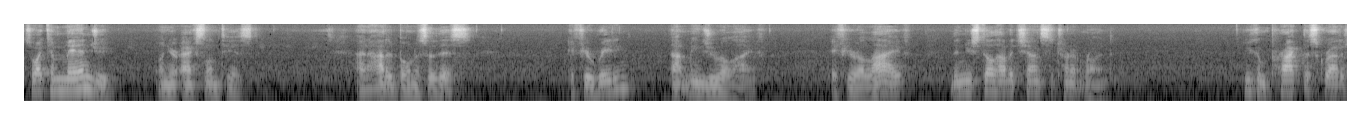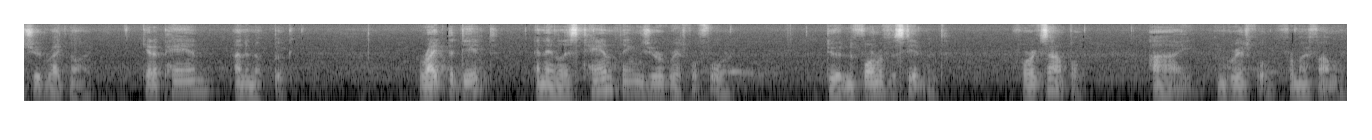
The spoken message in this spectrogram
So I commend you on your excellent taste. An added bonus of this if you're reading, that means you're alive. If you're alive, then you still have a chance to turn it round. You can practice gratitude right now. Get a pen and a notebook. Write the date and then list 10 things you're grateful for. Do it in the form of a statement. For example, I am grateful for my family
